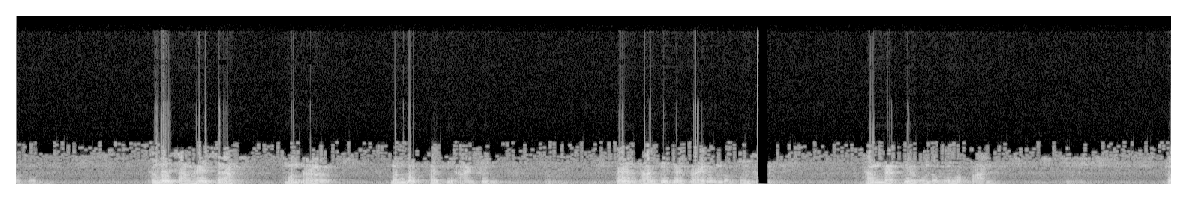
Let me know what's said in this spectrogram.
มาสมท่านได้สั่งให้สร้างมนเอ่อมันดบพระที่อานขึ้นเป็นสถานที่ใกล้ๆกับมนดบของท่านทำแบบเดียวกับมนดบของพ่อปานก็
